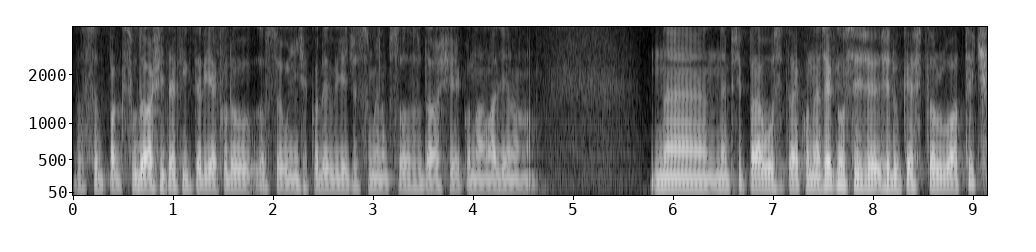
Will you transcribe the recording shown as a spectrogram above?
Zase pak jsou další tracky, které jako jdou, zase u nich jako jde vidět, že jsem je napsal v další jako náladě, no. Ne, nepřipravuju si to, jako neřeknu si, že, že jdu ke stolu a teď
